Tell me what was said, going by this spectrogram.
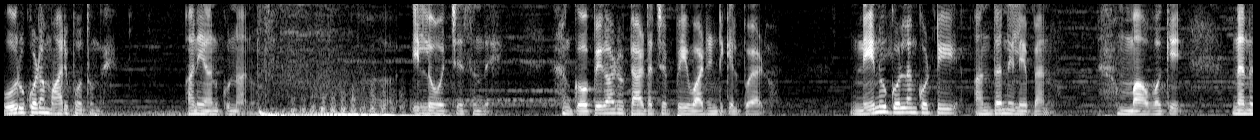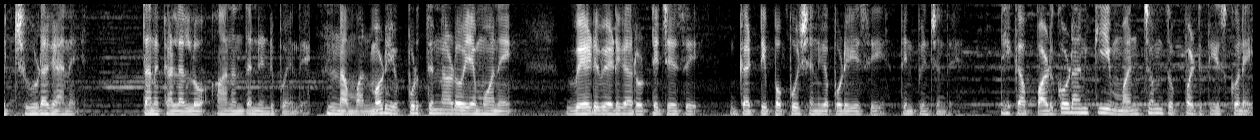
ఊరు కూడా మారిపోతుంది అని అనుకున్నాను. ఇల్లు వచ్చేసింది. గోపిగాడు టాటా చెప్పి వాడింటికి వెళ్ళిపోయాడు. నేను గొల్లం కొట్టి అందరినీ లేపాను. మా అవ్వకి నన్ను చూడగానే తన కళ్ళల్లో ఆనందం నిండిపోయింది. నా మన్మడు ఎప్పుడు తిన్నాడో ఏమో అని వేడివేడిగా రొట్టె చేసి గట్టి పప్పు శనగపొడి వేసి తినిపించింది. ఇక పడుకోవడానికి మంచం దుప్పటి తీసుకొని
